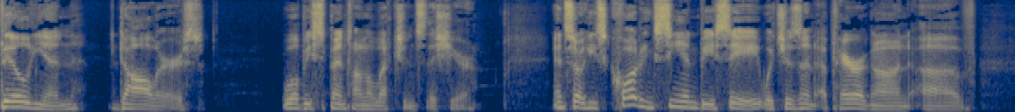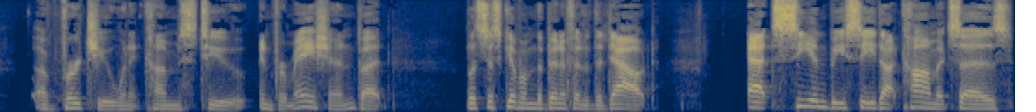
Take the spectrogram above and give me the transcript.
billion dollars will be spent on elections this year. And so he's quoting CNBC, which isn't a paragon of of virtue when it comes to information, but let's just give him the benefit of the doubt. At CNBC.com, it says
